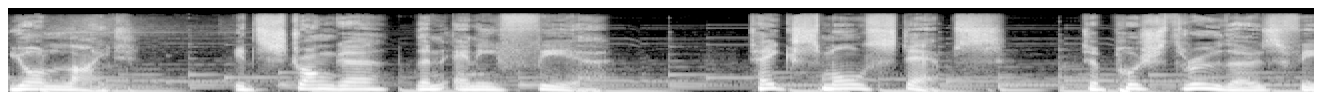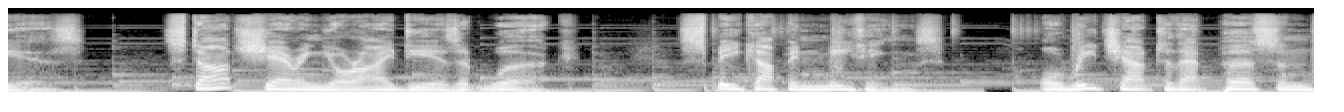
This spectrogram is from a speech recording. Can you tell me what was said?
your light, it's stronger than any fear. Take small steps to push through those fears. Start sharing your ideas at work. Speak up in meetings or reach out to that person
